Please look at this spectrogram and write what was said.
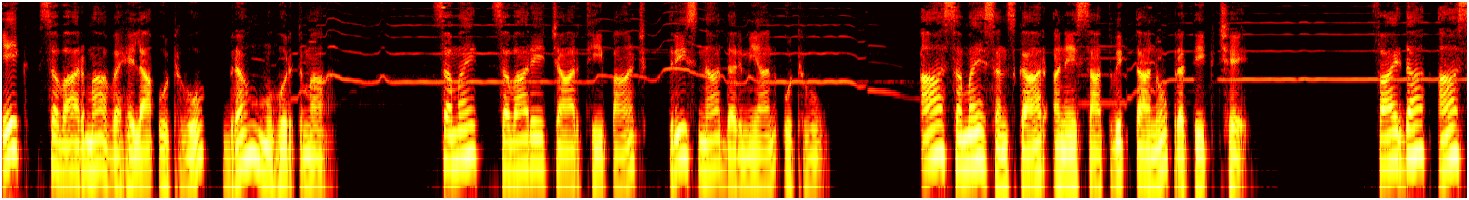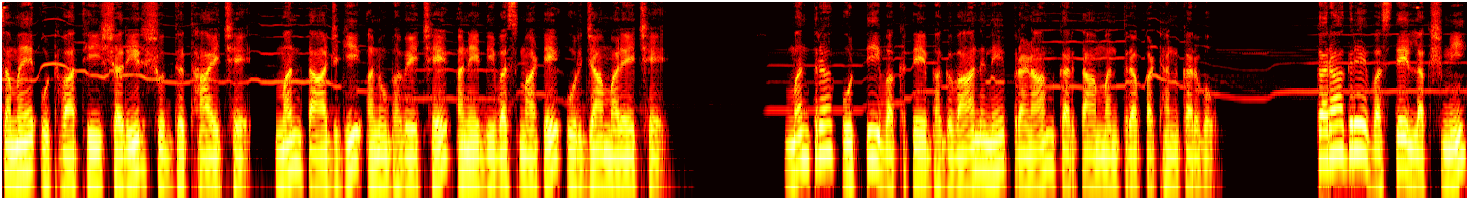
એક, સવારમાં વહેલા ઉઠવું બ્રહ્મ મુહૂર્તમાં. સમય, સવારે ચારથી પાંચ, ત્રીસના દરમિયાન ઉઠવું. આ સમય સંસ્કાર અને સાત્વિકતાનું પ્રતીક છે. ફાયદા, આ સમય ઉઠવાથી શરીર શુદ્ધ થાય છે, મન તાજગી અનુભવે છે અને દિવસ માટે ઊર્જા મળે છે. મંત્ર, ઉઠતી વખતે ભગવાનને પ્રણામ કરતા મંત્ર પઠન કરવો. કરાગ્રે વસ્તે લક્ષ્મી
